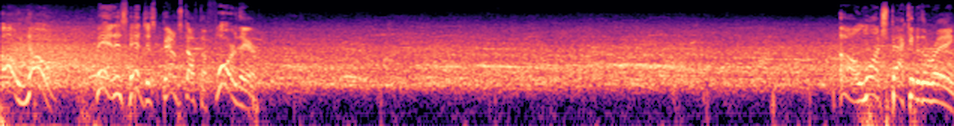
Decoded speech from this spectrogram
Oh, no! Man, his head just bounced off the floor there. Oh, launched back into the ring.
